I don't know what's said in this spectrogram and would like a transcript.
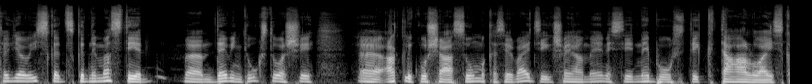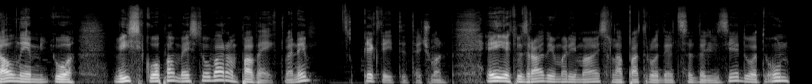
tad jau izskats, ka nemaz tie um, 9000 atlikušā summa, kas ir vajadzīga šajā mēnesī, nebūs tik tālu aiz kalniem, jo visi kopā mēs to varam paveikt, vai ne? Piekrīti taču man. Ejiet uz rādījumu arī mājaslapu, atrodiet sadaļu ziedot un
